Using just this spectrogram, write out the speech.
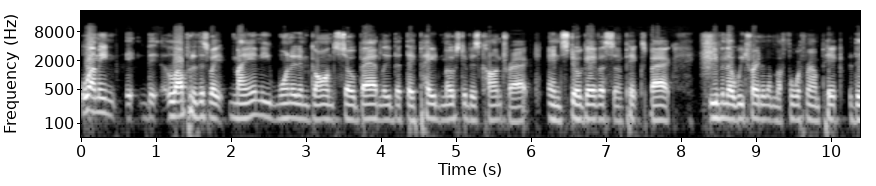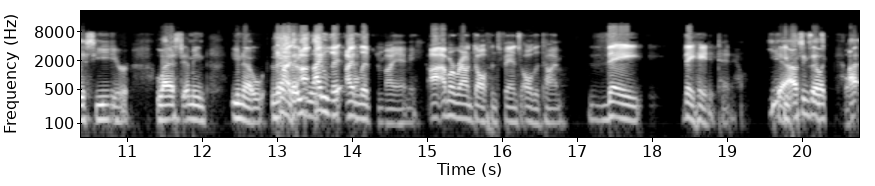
Well, I mean, it, the, I'll put it this way: Miami wanted him gone so badly that they paid most of his contract and still gave us some picks back, even though we traded him a fourth round pick this year. Last, I mean, you know, they, guys, they I, I, li- I live in Miami. I, am around Dolphins fans all the time. They they hated Tannehill. Yeah, I was gonna say like I,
